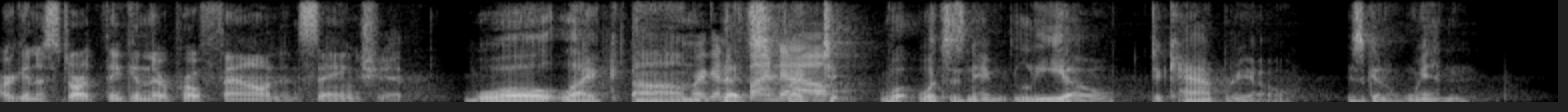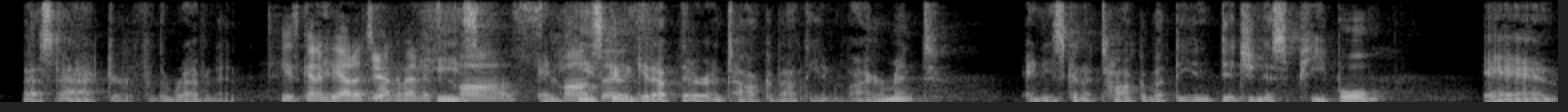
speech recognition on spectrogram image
are going to start thinking they're profound and saying shit. Well, like um, We're gonna find like out. t- what, what's his name? Leo DiCaprio is going to win Best Actor for The Revenant. He's going to be able to talk yeah, about his he's, cause. and he's going to get up there and talk about the environment, and he's going to talk about the indigenous people, and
